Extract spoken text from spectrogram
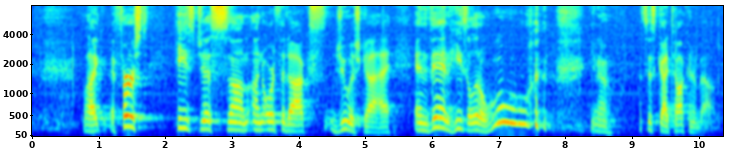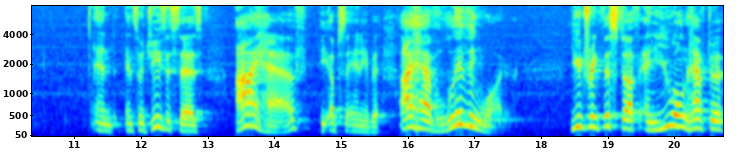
like, at first, he's just some unorthodox Jewish guy, and then he's a little woo, you know, what's this guy talking about? And, and so Jesus says, I have, he ups the ante a bit, I have living water. You drink this stuff and you won't have to,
